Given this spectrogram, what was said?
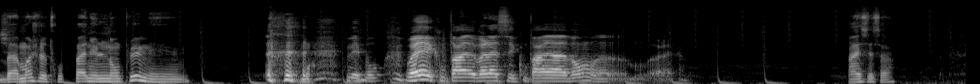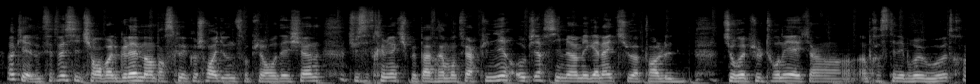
Bah, moi, je le trouve pas nul non plus, mais. Mais bon, ouais, comparé, voilà, c'est comparé à avant. euh, bon, voilà. Ouais, c'est ça. Ok, donc cette fois-ci, tu renvoies le golem hein, parce que les cochons royaux ne sont plus en rotation. Tu sais très bien que tu peux pas vraiment te faire punir. Au pire, s'il met un Mega Knight, tu vas pouvoir le. Tu aurais pu le tourner avec un, un prince ténébreux ou autre.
